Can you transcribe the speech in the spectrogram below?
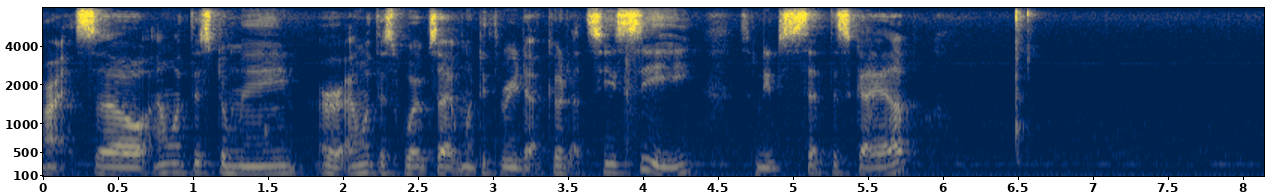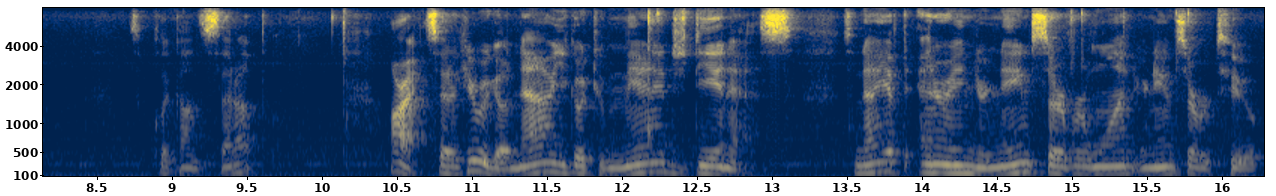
Alright, so I want this domain, or I want this website 123.co.cc, so I need to set this guy up. So click on setup. Alright, so here we go. Now you go to manage DNS. So now you have to enter in your name server 1, your name server 2.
